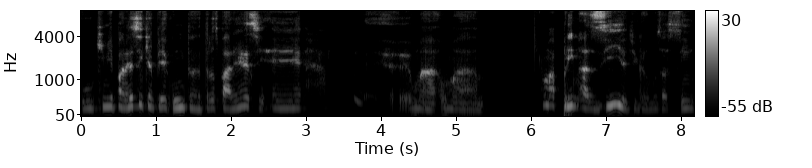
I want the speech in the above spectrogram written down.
o que me parece que a pergunta transparece é uma, uma, uma primazia, digamos assim,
